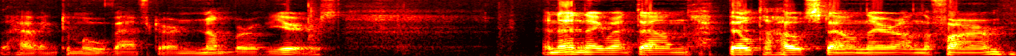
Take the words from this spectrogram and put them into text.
having to move after a number of years. And then they went down, built a house down there on the farm.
